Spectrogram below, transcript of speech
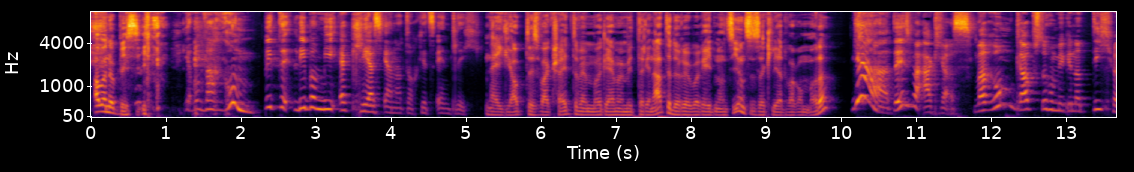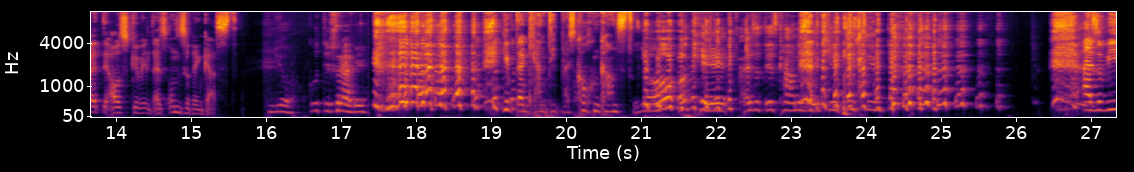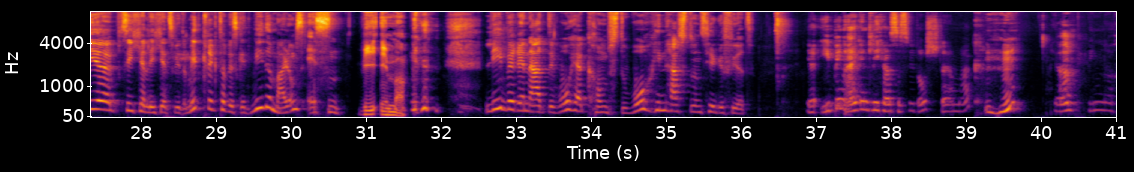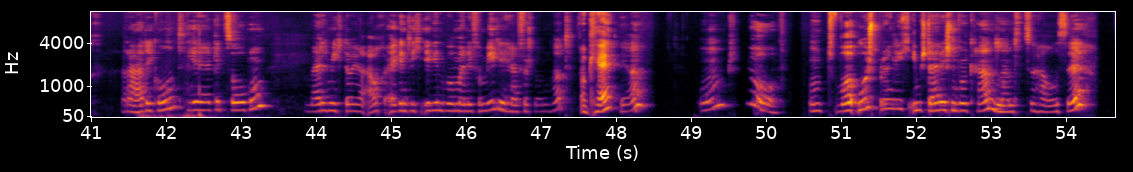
Aber nur ein bisschen. Ja, aber warum? Bitte, lieber Mi, erklär's Erna doch jetzt endlich. Na, ich glaube, das war gescheiter, wenn wir gleich mal mit der Renate darüber reden und sie uns das erklärt, warum, oder? Ja, das war auch klasse. Warum glaubst du, haben wir genau dich heute ausgewählt als unseren Gast? Ja, gute Frage. Gib dir einen kleinen Tipp, was kochen kannst. Ja, okay. Also das kann ich wirklich, das stimmt. Also, wie ihr sicherlich jetzt wieder mitgekriegt habt, es geht wieder mal ums Essen. Wie immer. Liebe Renate, woher kommst du? Wohin hast du uns hier geführt? Ja, ich bin eigentlich aus der Südoststeiermark. Mhm. Ja, bin nach Radegund hierher gezogen, weil mich da ja auch eigentlich irgendwo meine Familie herverschlagen hat. Okay. Ja. Und ja. Und war ursprünglich im steirischen Vulkanland zu Hause.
